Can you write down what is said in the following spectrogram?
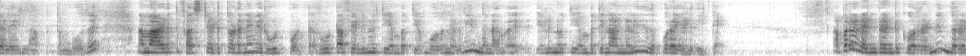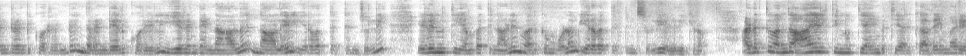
ஏழு நாற்பத்தொம்போது. நம்ம அடுத்து ஃபஸ்ட் எடுத்த உடனே ரூட் போட்டேன். ரூட் ஆஃப் எழுநூற்றி எண்பத்தி ஒம்போதுன்னு எழுதி இந்த எழுநூற்றி எண்பத்தி நாலுன்னு எழுதி இதை புற எழுதிட்டேன். அப்புறம் ரெண்டு ரெண்டுக்கு ஒரு ரெண்டு இந்த ரெண்டு ரெண்டுக்கு ஒரு ரெண்டு இந்த ரெண்டு ஏழுக்கு ஒரு ஏழு இரண்டு நாலு நாலேல் இருபத்தெட்டுன்னு சொல்லி எழுநூற்றி எண்பத்தி நாலின் வர்க்கம் மூலம் இருபத்தெட்டுன்னு சொல்லி எழுதிக்கிறோம். அடுத்து வந்து ஆயிரத்தி நூற்றி ஐம்பத்தி ஆறுக்கு அதே மாதிரி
